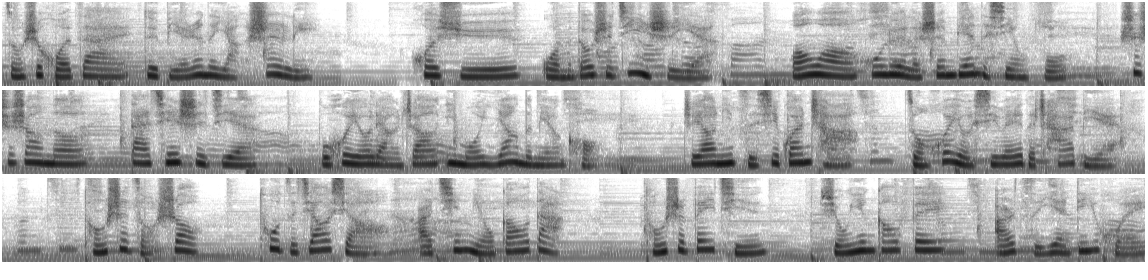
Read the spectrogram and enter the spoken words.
总是活在对别人的仰视里；或许，我们都是近视眼，往往忽略了身边的幸福。事实上呢，大千世界不会有两张一模一样的面孔，只要你仔细观察，总会有细微的差别。同是走兽，兔子娇小而青牛高大。同是飞禽，雄鹰高飞，而紫燕低回。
